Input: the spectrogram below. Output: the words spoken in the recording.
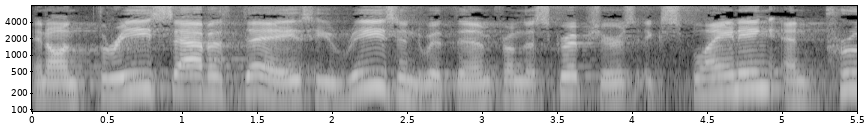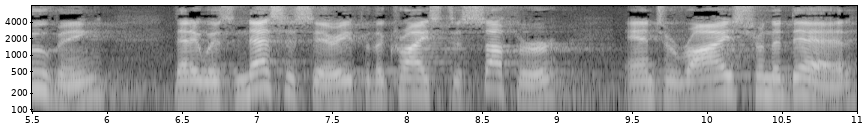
and on three Sabbath days he reasoned with them from the Scriptures, explaining and proving that it was necessary for the Christ to suffer and to rise from the dead,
